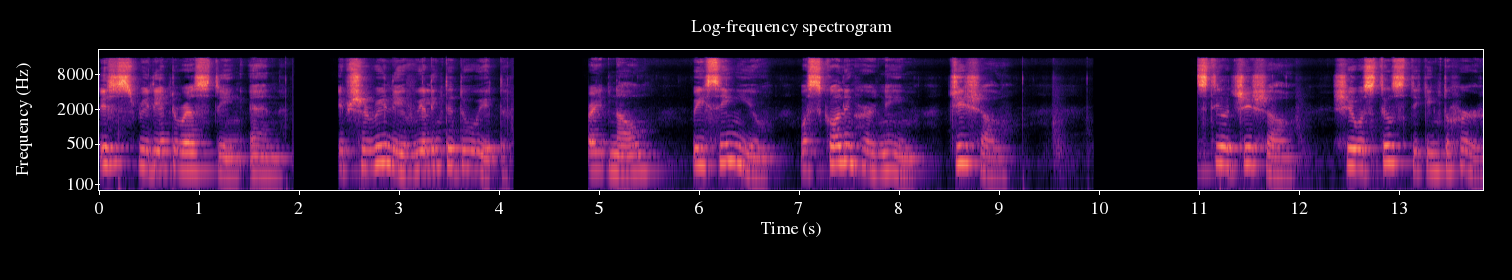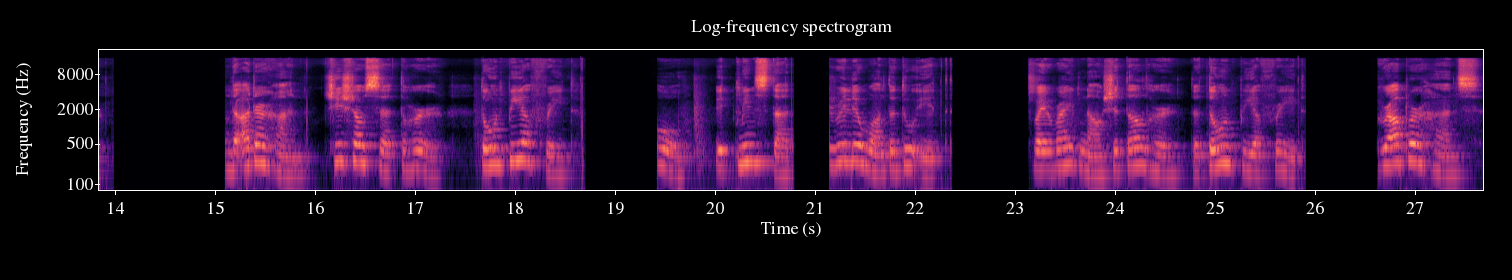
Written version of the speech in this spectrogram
this is really interesting and if she really willing to do it. Right now, Wei Xingyu was calling her name, Jishao. Still Jishao, she was still sticking to her. On the other hand, Jishao said to her, Don't be afraid. Oh, it means that she really want to do it. That's why right now she tell her that don't be afraid. Grab her hands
